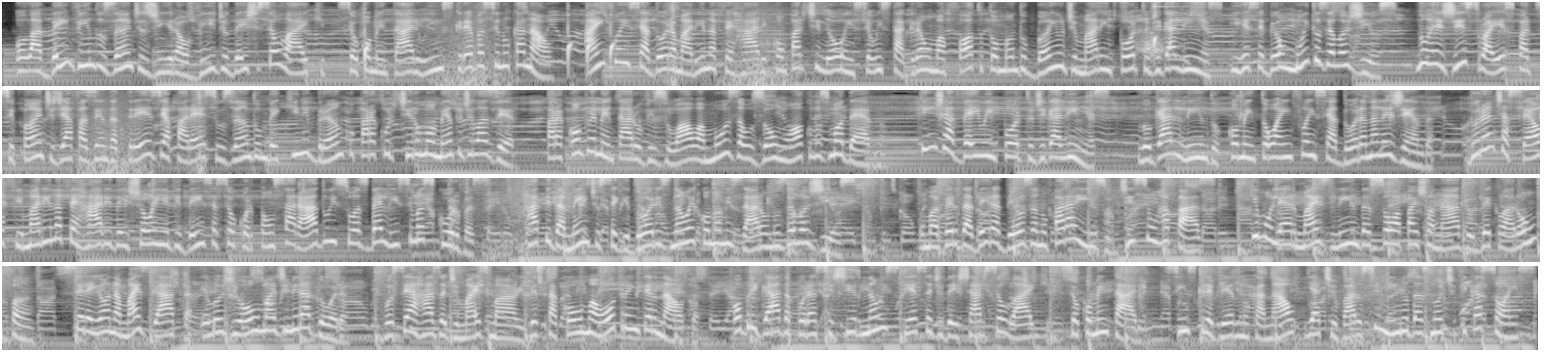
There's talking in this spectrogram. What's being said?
Olá, bem-vindos! Antes de ir ao vídeo, deixe seu like, seu comentário e inscreva-se no canal. A influenciadora Marina Ferrari compartilhou em seu Instagram uma foto tomando banho de mar em Porto de Galinhas e recebeu muitos elogios. No registro, a ex-participante de A Fazenda 13 aparece usando um biquíni branco para curtir o momento de lazer. Para complementar o visual, a musa usou um óculos moderno. Quem já veio em Porto de Galinhas? Lugar lindo, comentou a influenciadora na legenda. Durante a selfie, Marina Ferrari deixou em evidência seu corpão sarado e suas belíssimas curvas. Rapidamente, os seguidores não economizaram nos elogios. Uma verdadeira deusa no paraíso, disse um rapaz. Que mulher mais linda, sou apaixonado, declarou um fã. Sereiona mais gata, elogiou uma admiradora. Você arrasa demais, Mari, destacou uma outra internauta. Obrigada por assistir, não esqueça de deixar seu like, seu comentário, se inscrever no canal e ativar o sininho das notificações.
